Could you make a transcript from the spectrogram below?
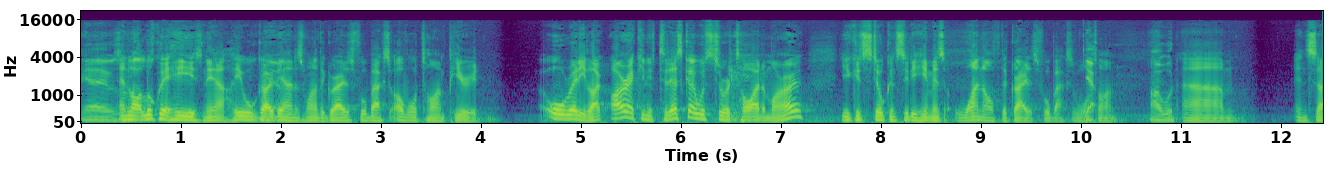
Yeah, it was. And like, look where he is now. He will go down as one of the greatest fullbacks of all time. Period. Already, like I reckon, if Tedesco was to retire tomorrow, you could still consider him as one of the greatest fullbacks of all Yep. time. I would. Um, and so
